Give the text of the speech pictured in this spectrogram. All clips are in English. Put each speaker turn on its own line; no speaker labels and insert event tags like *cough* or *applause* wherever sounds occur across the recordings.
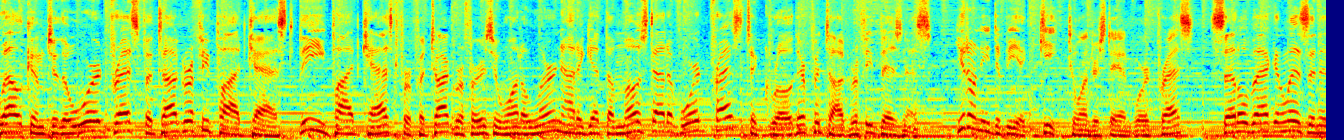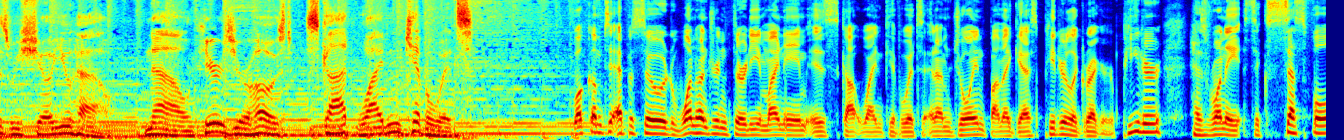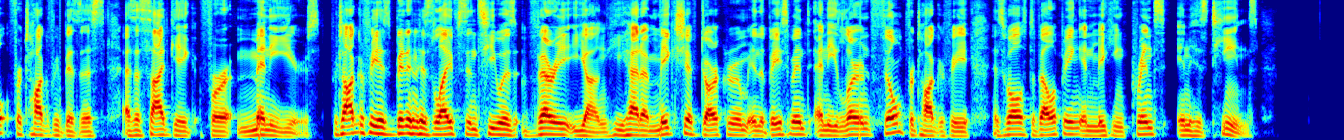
Welcome to the WordPress Photography Podcast, the podcast for photographers who want to learn how to get the most out of WordPress to grow their photography business. You don't need to be a geek to understand WordPress. Settle back and listen as we show you how. Now, here's your host, Scott Wyden Kivowitz.
Welcome to episode 130. My name is Scott Wyden-Kivowitz, and I'm joined by my guest, Peter LaGregor. Peter has run a successful photography business as a side gig for many years. Photography has been in his life since he was very young. He had a makeshift darkroom in the basement, and he learned film photography as well as developing and making prints in his teens.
